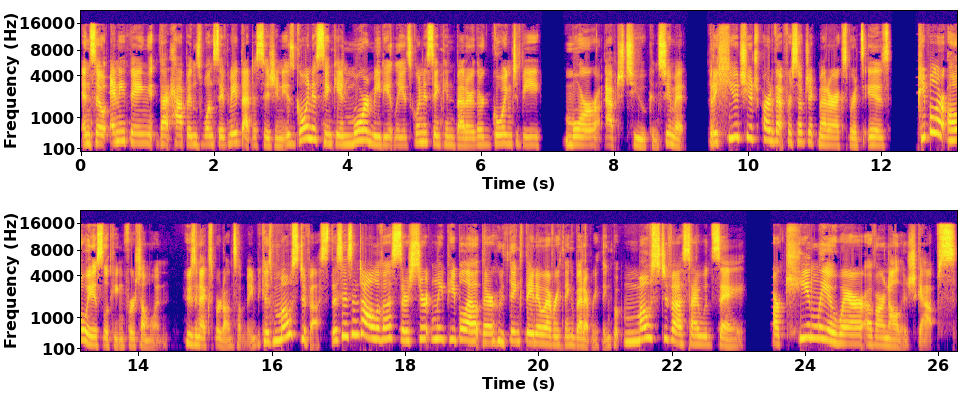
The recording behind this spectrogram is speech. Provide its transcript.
And so anything that happens once they've made that decision is going to sink in more immediately. It's going to sink in better. They're going to be more apt to consume it. But a huge, huge part of that for subject matter experts is people are always looking for someone who's an expert on something because most of us, this isn't all of us, there's certainly people out there who think they know everything about everything, but most of us, I would say, are keenly aware of our knowledge gaps.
